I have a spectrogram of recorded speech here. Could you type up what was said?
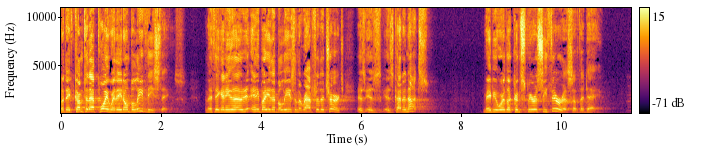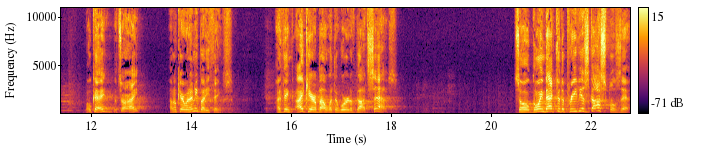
But they've come to that point where they don't believe these things. And they think any, anybody that believes in the rapture of the church is, is, is kind of nuts. Maybe we're the conspiracy theorists of the day. Okay, that's all right. I don't care what anybody thinks. I think I care about what the Word of God says. So, going back to the previous Gospels, then,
